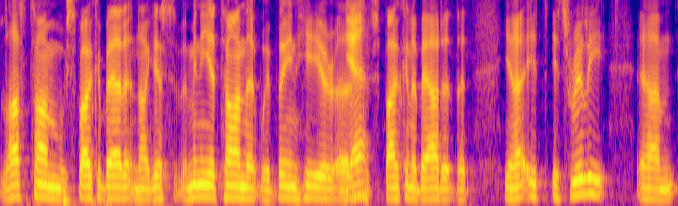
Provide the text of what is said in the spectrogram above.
last time we spoke about it, and I guess many a time that we've been here, uh, Yeah. we've spoken about it, that, you know, it, it's really, um,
